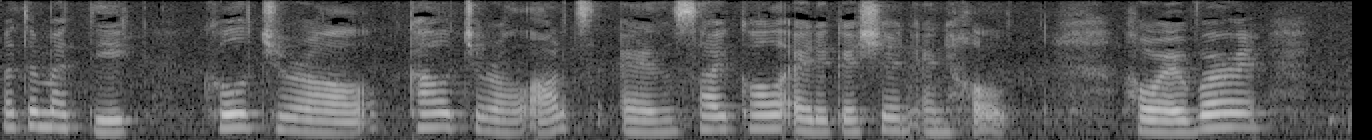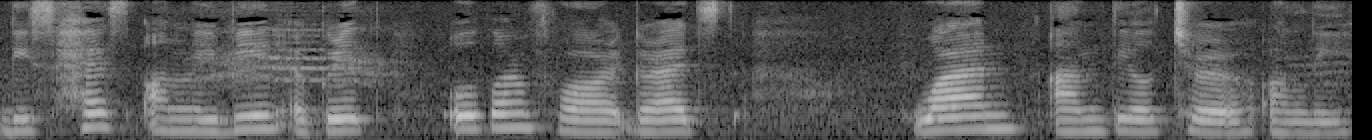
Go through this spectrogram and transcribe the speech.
mathematics, cultural, cultural arts, and psycho education and health. However, this has only been agreed upon for grades 1 until 2 only,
